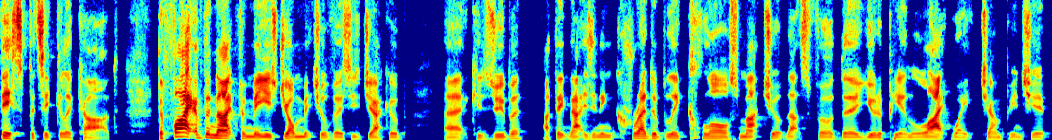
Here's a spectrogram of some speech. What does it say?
this particular card, the fight of the night for me is John Mitchell versus Jacob uh. I think that is an incredibly close matchup. That's for the European Lightweight Championship.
